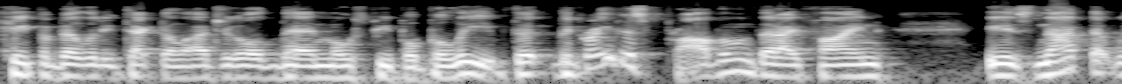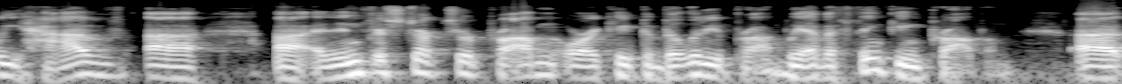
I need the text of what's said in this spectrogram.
capability technological than most people believe. The, the greatest problem that I find is not that we have uh, uh, an infrastructure problem or a capability problem. We have a thinking problem. Uh,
